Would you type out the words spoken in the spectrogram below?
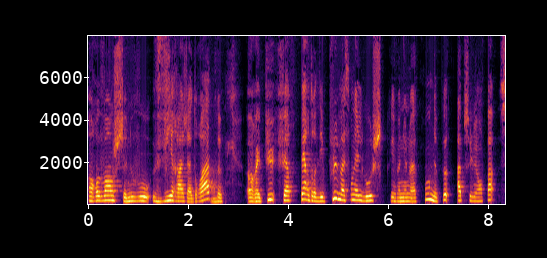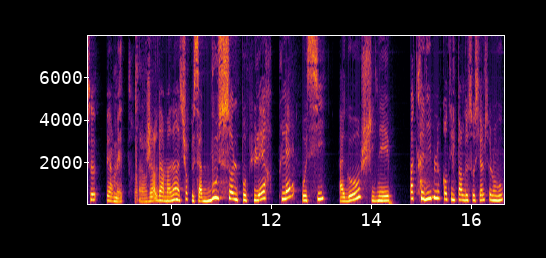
En revanche, ce nouveau virage à droite aurait pu faire perdre des plumes à son aile gauche qu'Emmanuel Macron ne peut absolument pas se permettre. Alors Gérald Darmanin assure que sa boussole populaire plaît aussi à gauche. Il n'est pas crédible quand il parle de social selon vous?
